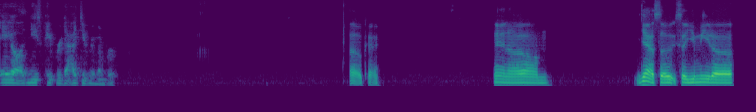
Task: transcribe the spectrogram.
a uh, newspaper that I do remember. Oh, okay. And um, yeah. So so you meet a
